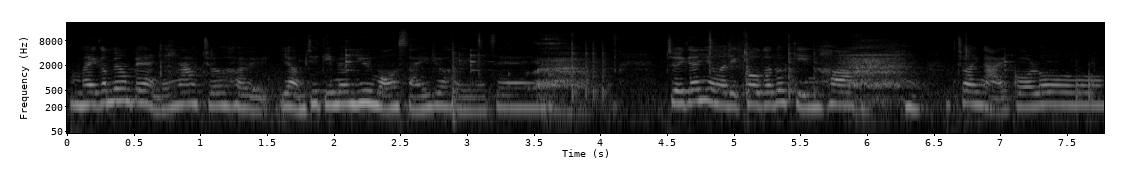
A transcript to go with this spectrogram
唔係咁樣俾人哋呃咗去，又唔知點樣冤枉使咗佢嘅啫。最緊要我哋個個都健康，再捱過咯。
